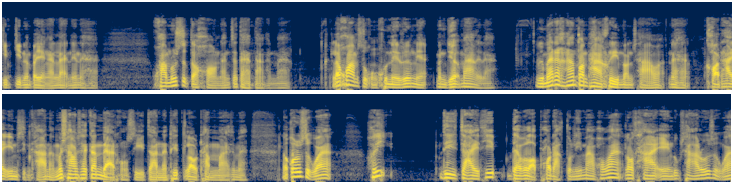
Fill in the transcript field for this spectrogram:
กินกินมันไปอย่างนั้นแหละเนี่ยนะฮะความรู้สึกต่อของนั้นจะแตกต่างกันมาก แล้วความสุขของคุณในเรื่องเนี้ยมันเยอะมากเลยนะหรือแม้กระทั่งตอนทาครีมตอนเช้าอะนะฮะขอทายอินสินค้าหน่อยเมื่อเช้าใช้กันแดดของสีจันทร์นะที่เราทำมาใช่ไหมเราก็รู้สึกว่าเฮ้ย ดีใจที่ develop product ตัวนี้มา เพราะว่าเราทาเองทุกเช้ารู้สึกว่า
